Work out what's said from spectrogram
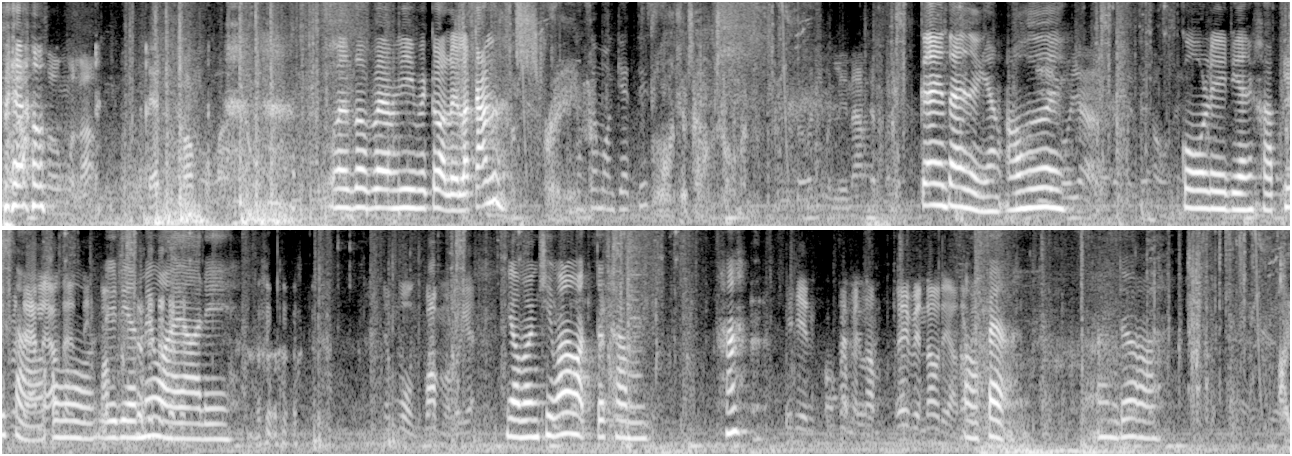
แปม โซหมดแล้ว แดดป้อมผมอะ มันสแปมยิงไปก่อนเลยละกัน A strain. Can someone get this? Block it out, Omen. ใกล้ได้หรือยังเอาเฮ้ย โกเรเดียนครับพี่สาวโอ้เรเดียนไม่ไหวอะเดยังโมงป้อมอะเมื่อกี้เดี๋ยวมันคิดว่าเราจะทำฮะพี่เทนแฟนทำเอ้ยเป็นเด้าเดียวอ๋อแฟดอันเดอร์ I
